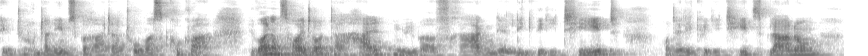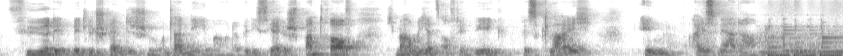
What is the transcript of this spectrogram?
den Unternehmensberater Thomas Kukwa. Wir wollen uns heute unterhalten über Fragen der Liquidität und der Liquiditätsplanung für den mittelständischen Unternehmer. Und da bin ich sehr gespannt drauf. Ich mache mich jetzt auf den Weg. Bis gleich in Eiswerder.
